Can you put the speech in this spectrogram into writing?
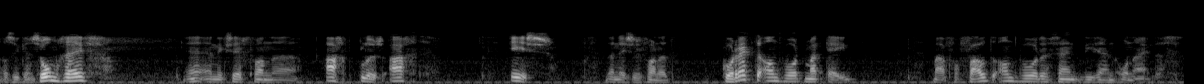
als ik een som geef. En ik zeg van uh, 8 plus 8 is. Dan is er van het correcte antwoord maar één. Maar van foute antwoorden zijn, die zijn oneindig.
